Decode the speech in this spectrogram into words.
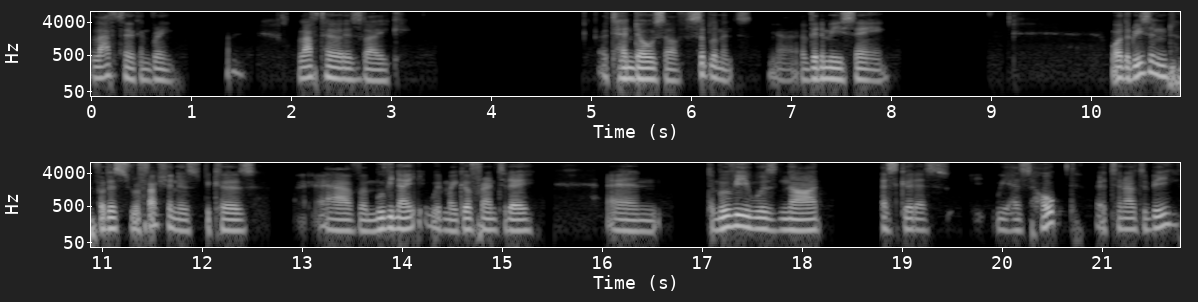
laughter can bring. Right? Laughter is like a 10 dose of supplements, yeah, a Vietnamese saying. Well, the reason for this reflection is because I have a movie night with my girlfriend today, and the movie was not as good as we had hoped it turned out to be.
